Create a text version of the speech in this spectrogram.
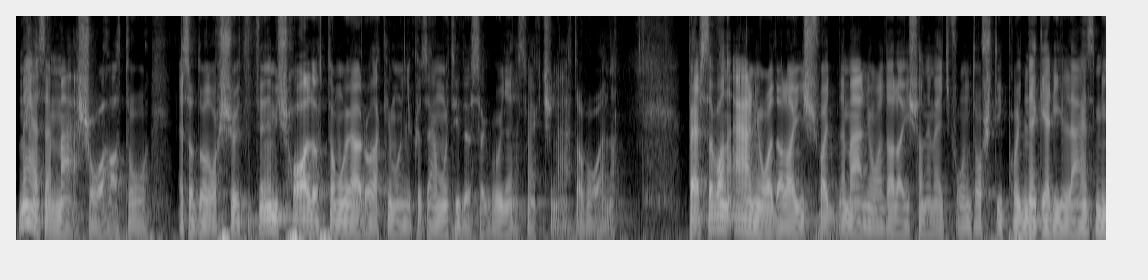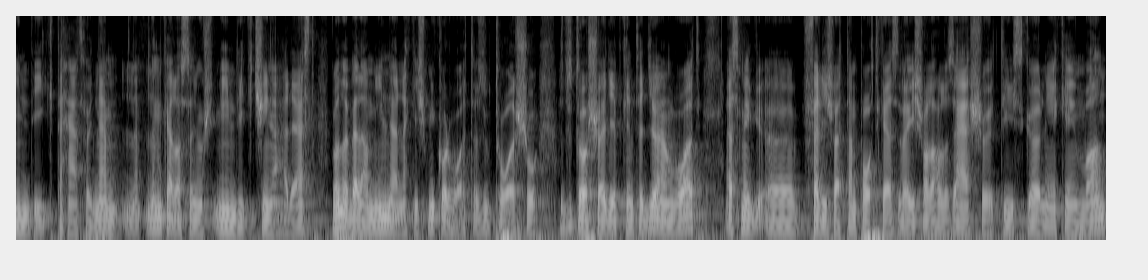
nehezen másolható ez a dolog, sőt, én nem is hallottam olyanról, aki mondjuk az elmúlt időszakban ugyanezt megcsinálta volna. Persze van árnyoldala is, vagy nem árnyoldala is, hanem egy fontos tip, hogy ne gerilláz mindig. Tehát, hogy nem, nem, nem kell azt, hogy most mindig csináld ezt. Gondolj bele a mindennek is, mikor volt az utolsó. Az utolsó egyébként egy olyan volt, ezt még ö, fel is vettem podcastbe is, valahol az első tíz környékén van,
